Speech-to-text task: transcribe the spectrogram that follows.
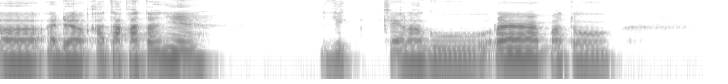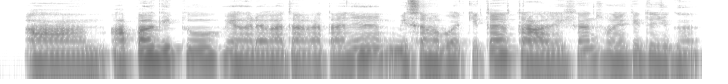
Uh, ada kata-katanya. Jadi kayak lagu rap atau um, apa gitu yang ada kata-katanya bisa ngebuat kita teralihkan soalnya kita juga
